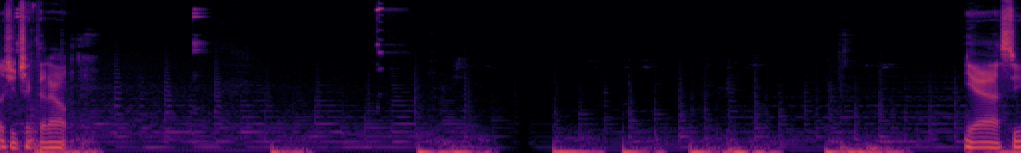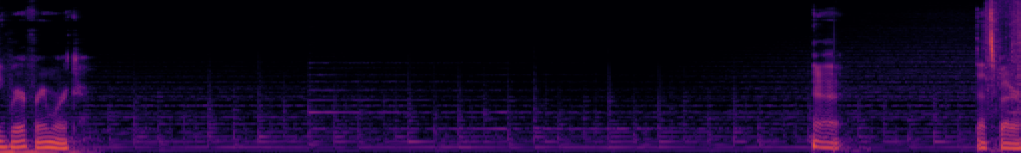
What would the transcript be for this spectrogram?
Probably should check that out. Yeah, see, rare framework. That's better.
